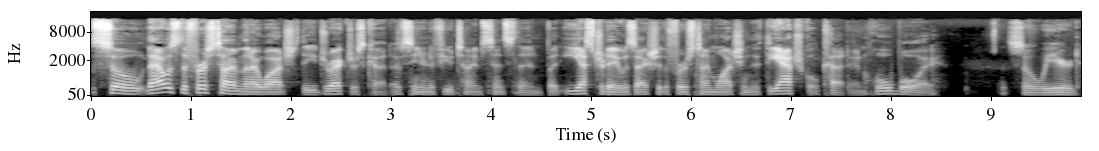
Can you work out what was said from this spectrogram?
So that was the first time that I watched the director's cut. I've seen it a few times since then, but yesterday was actually the first time watching the theatrical cut, and oh boy, That's so weird.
